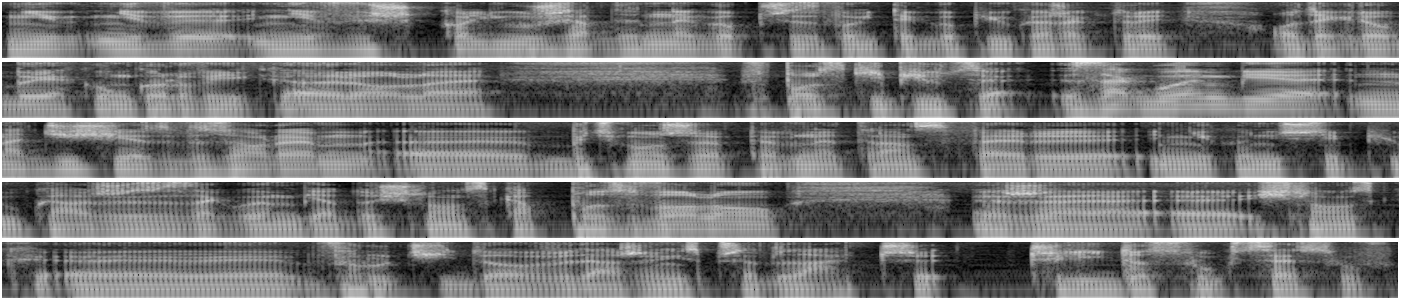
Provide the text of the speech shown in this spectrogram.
nie, nie, wy, nie wyszkolił żadnego przyzwoitego piłkarza, który odegrałby jakąkolwiek rolę w polskiej piłce. Zagłębie na dziś jest wzorem. E, Być może pewne transfery, niekoniecznie piłkarzy z Zagłębia do Śląska pozwolą, że Śląsk wróci do wydarzeń sprzed lat, czy, czyli do sukcesów.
